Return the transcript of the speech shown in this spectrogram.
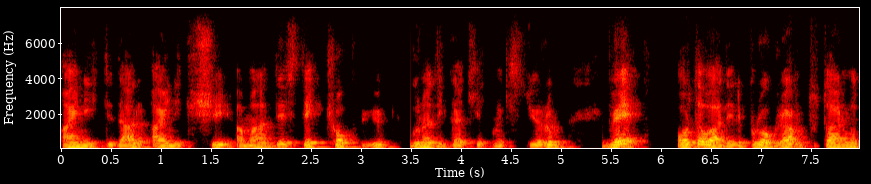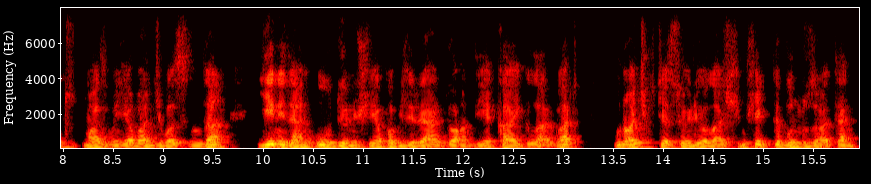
Aynı iktidar, aynı kişi ama destek çok büyük. Buna dikkat çekmek istiyorum ve orta vadeli program tutar mı tutmaz mı yabancı basında yeniden U dönüşü yapabilir Erdoğan diye kaygılar var. Bunu açıkça söylüyorlar. Şimşek de bunu zaten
